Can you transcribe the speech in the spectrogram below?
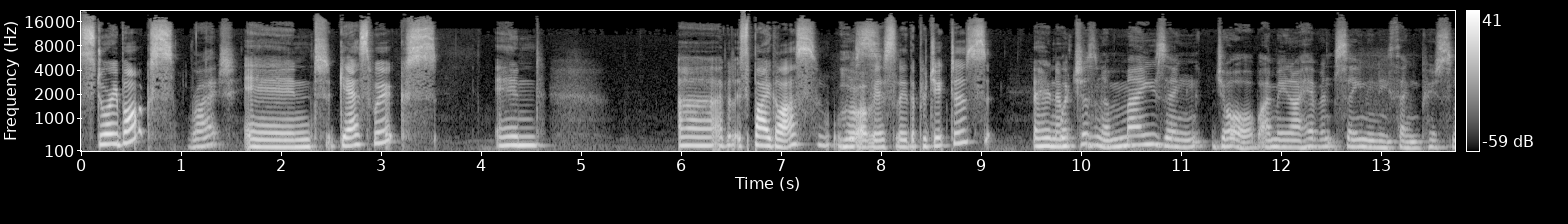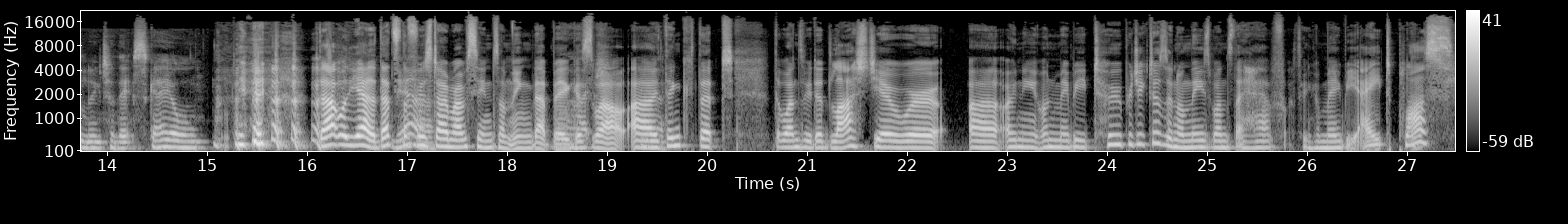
Storybox Right. and Gasworks and uh, I believe Spyglass were Yes. obviously the projectors. And um, Which is an amazing job. I mean, I haven't seen anything personally to that scale. that was yeah, that's the first time I've seen something that big as well. I Yeah. think that the ones we did last year were uh, only on maybe two projectors, and on these ones they have I think maybe eight plus.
